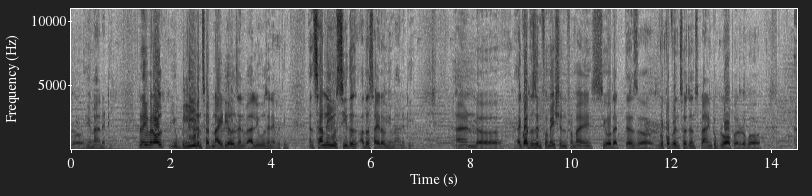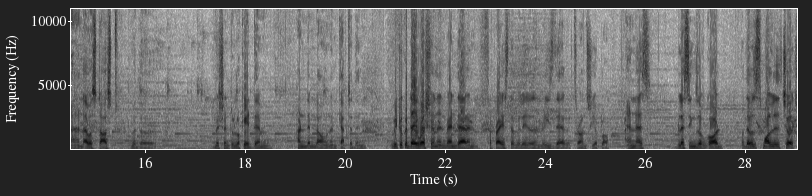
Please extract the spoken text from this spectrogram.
uh, humanity. You know, you were all, you believed in certain ideals and values and everything, and suddenly you see the other side of humanity. And uh, I got this information from my CO that there's a group of insurgents planning to blow up a river and I was tasked with the mission to locate them, hunt them down and capture them. We took a diversion and went there and surprised the villagers and reached there at around 3 o'clock. And as blessings of God, there was a small little church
